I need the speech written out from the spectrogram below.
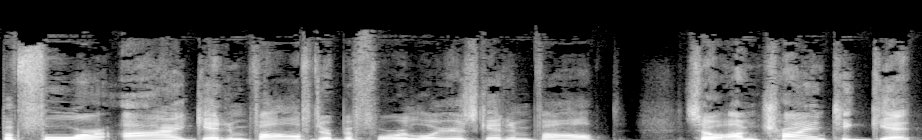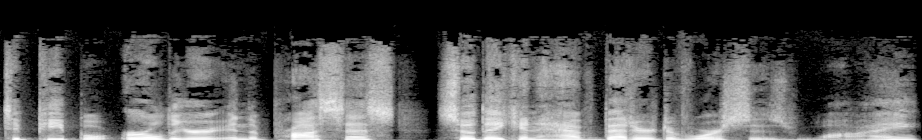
before i get involved or before lawyers get involved. So i'm trying to get to people earlier in the process so they can have better divorces. Why?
